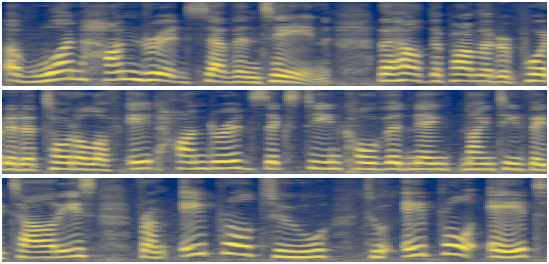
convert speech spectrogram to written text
of 117. The health department reported a total of 816 COVID 19 fatalities from April 2 to April 8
